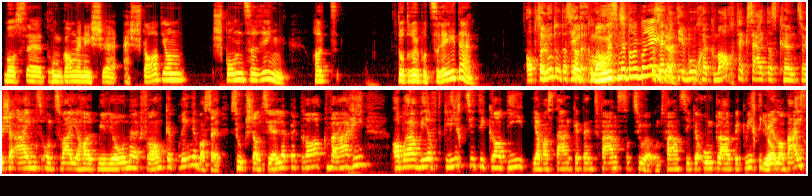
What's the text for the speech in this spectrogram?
wo es äh, darum gegangen ist, äh, ein Stadion-Sponsoring halt darüber zu reden. Absolut, und das, das hat er gemacht. muss man darüber reden. Das hat er die Woche gemacht, hat gesagt, das könnte zwischen 1 und 2,5 Millionen Franken bringen, was ein substanzieller Betrag wäre. Aber er wirft gleichzeitig gerade ein, ja, was denken denn die Fans dazu? Und die Fans sind unglaublich wichtig, ja. weil er weiß,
